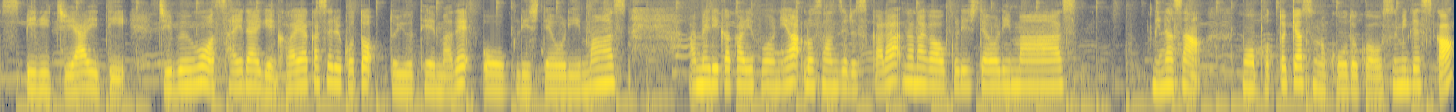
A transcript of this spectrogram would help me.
スピリチュアリティ自分を最大限輝かせることというテーマでお送りしております。アメリカカリフォルニアロサンゼルスからナナがお送りしております。皆さんもうポッドキャストの購読はお済みですか？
